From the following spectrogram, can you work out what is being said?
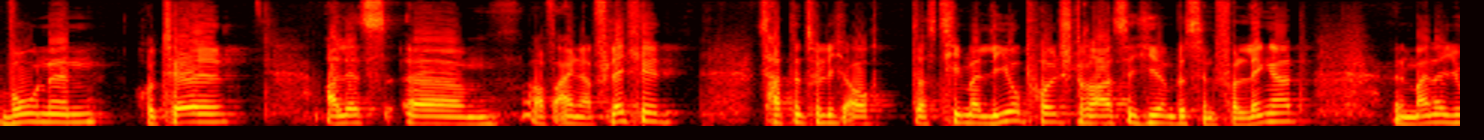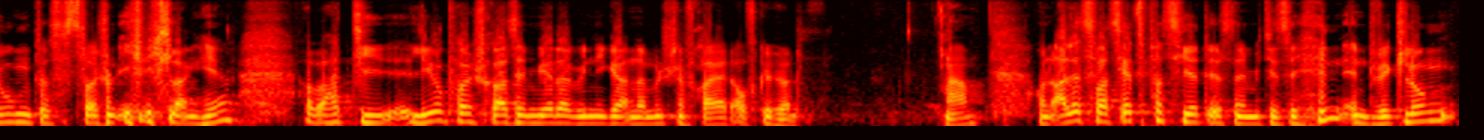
Wohnen, Hotel, alles ähm, auf einer Fläche. Es hat natürlich auch das Thema Leopoldstraße hier ein bisschen verlängert. In meiner Jugend, das ist zwar schon ewig lang her, aber hat die Leopoldstraße mehr oder weniger an der Münchner Freiheit aufgehört. Ja. Und alles, was jetzt passiert ist, nämlich diese Hinentwicklung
